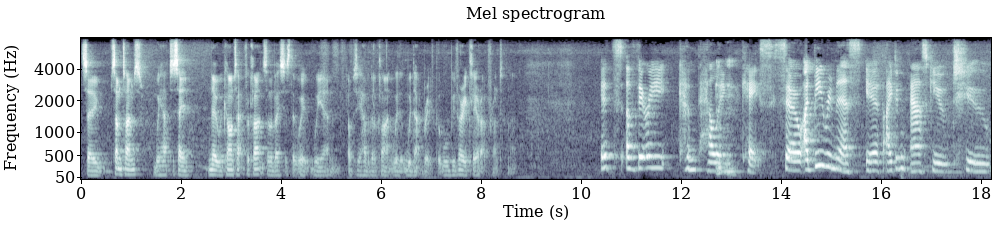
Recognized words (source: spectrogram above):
So sometimes we have to say no, we can't act for clients on the basis that we, we um, obviously haven't got a client with with that brief, but we'll be very clear up front on that. It's a very compelling case. So I'd be remiss if I didn't ask you to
